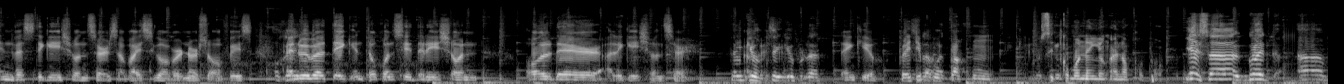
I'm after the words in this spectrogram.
investigation, sir, sa Vice Governor's office, Okay. and we will take into consideration all their allegations, sir. thank you. Okay. Thank you for that. Thank you. Pwede po Salamat. ba kung ilusin ko muna yung ano ko po. Yes, uh, go ahead. Uh,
